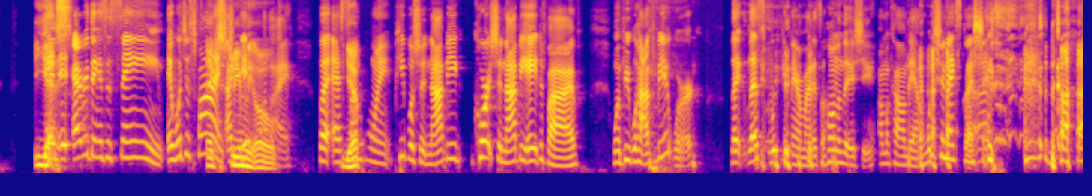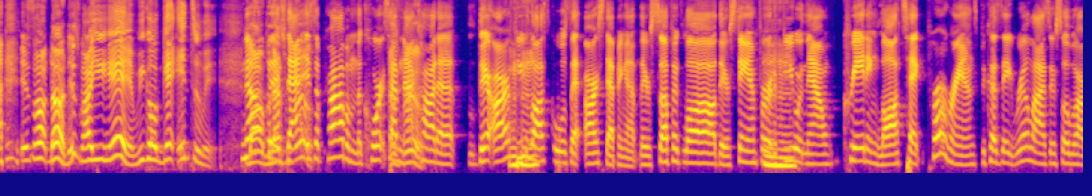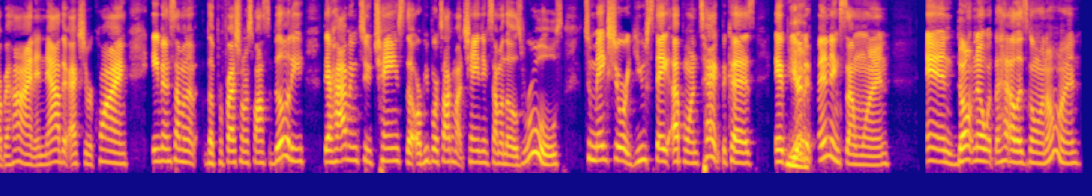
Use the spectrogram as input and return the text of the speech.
yes. And it, everything is the same, and which is fine. I get Extremely old. why. But at Yep. some point, people should not be court should not be eight to five when people have to be at work. Like let's we can never mind. It's a whole nother issue. I'm gonna calm down. What's your next question? nah, it's all no. This why you here. We gonna get into it. No, No, but but, that's that real. is a problem. The courts have not real. caught up. There are a few Mhm. law schools that are stepping up. There's Suffolk Law, there's Stanford. Mhm. A few are now creating law tech programs because they realize they're so far behind. And now they're actually requiring, even some of the professional responsibility, they're having to change the, or people are talking about changing some of those rules to make sure you stay up on tech. Because if you're Yeah. defending someone and don't know what the hell is going on,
